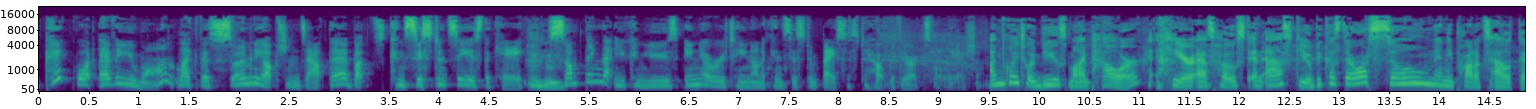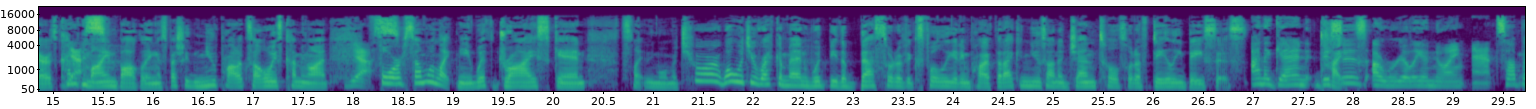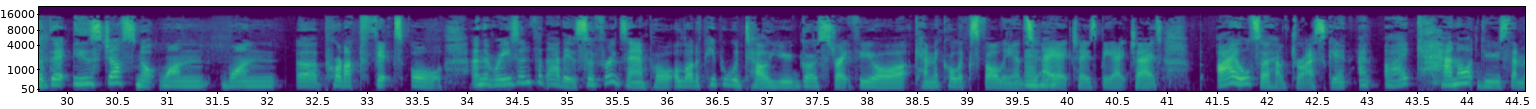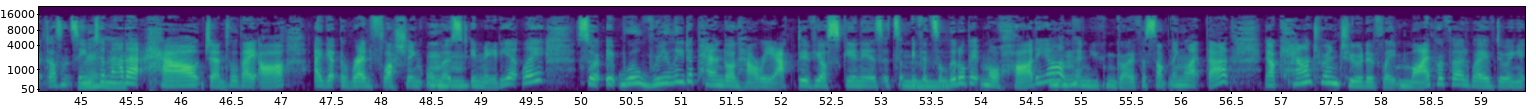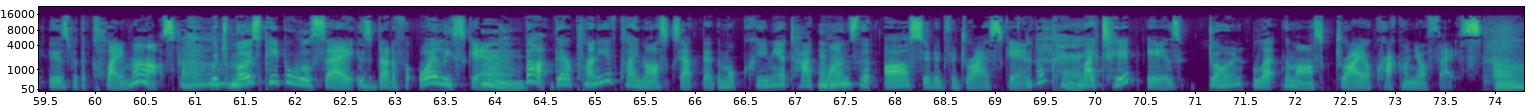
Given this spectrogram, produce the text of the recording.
Pick whatever you want. Like there's so many options out there, but consistency is the key. Mm-hmm. Something that you can use in your routine on a consistent basis to help with your exfoliation. I'm going to abuse my power here as host and ask you because there are so many products out there. It's kind Yes. of mind boggling, especially new products always coming on. Yes. For someone like me with dry skin, slightly more mature, what would you recommend would be the best sort of exfoliating product that I can use on a gentle sort of daily basis? And again, this type. is a really annoying answer, but there is just not one one uh, product fits all. And the reason for that is, so for example, a lot of people would tell you go straight for your chemical exfoliants, your mm-hmm. AHAs, BHAs. I also have dry skin and I cannot use them. It doesn't seem to matter how gentle they are. I get the red flushing almost mm-hmm. immediately. So it will really depend on how reactive your skin is. It's if it's a mm. little bit more hardier, mm-hmm. then you can go for something like that. Now, counterintuitively, my preferred way of doing it is with a clay mask, which ah. most people will say is better for oily skin. Hmm. But there are plenty of clay masks out there, the more creamier type mm-hmm. ones that are suited for dry skin. Okay. My tip is don't let the mask dry or crack on your face.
